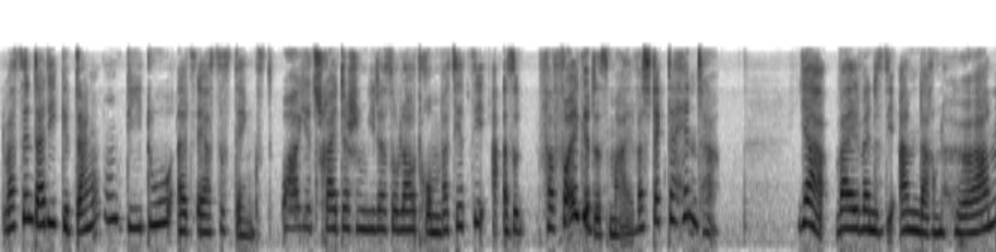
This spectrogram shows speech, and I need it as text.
was sind da die Gedanken, die du als erstes denkst? Oh, jetzt schreit er schon wieder so laut rum. Was jetzt die, also verfolge das mal. Was steckt dahinter? Ja, weil wenn es die anderen hören,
